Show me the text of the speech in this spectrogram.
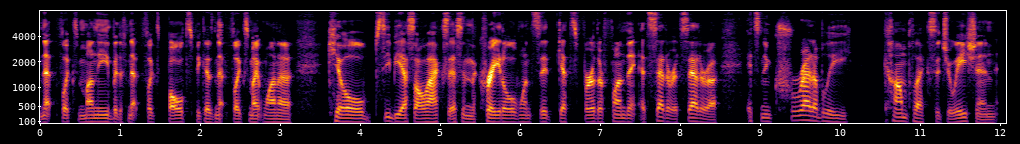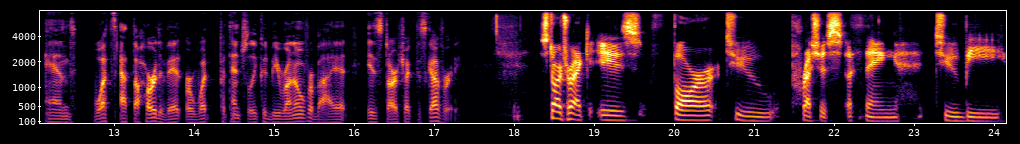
Netflix money. But if Netflix bolts because Netflix might want to kill CBS All Access in the cradle once it gets further funding, et cetera, et cetera, it's an incredibly complex situation. And what's at the heart of it, or what potentially could be run over by it, is Star Trek Discovery. Star Trek is far too precious a thing to be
